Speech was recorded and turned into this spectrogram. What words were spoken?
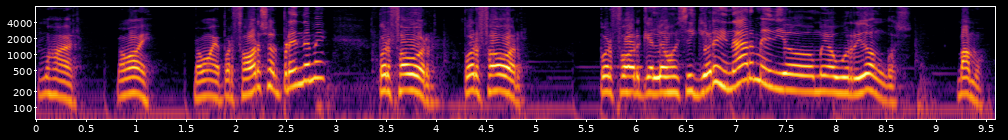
vamos a ver. Vamos a ver, vamos a ver. Por favor, sorpréndeme. Por favor, por favor. Por favor, que los seguidores de Nar medio, medio aburridongos. Vamos.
